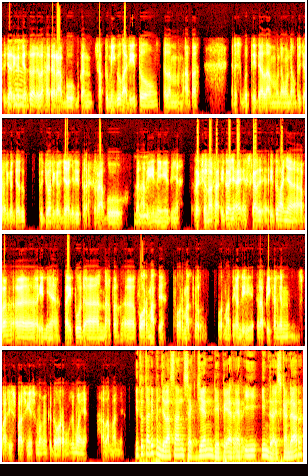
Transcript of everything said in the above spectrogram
Tujuh hari hmm. kerja itu adalah hari Rabu, bukan Sabtu Minggu nggak dihitung dalam apa yang disebut di dalam Undang-Undang tujuh hari kerja itu tujuh hari kerja. Jadi Rabu bukan hmm. hari ini intinya. Reksional itu hanya eh, sekali itu hanya apa eh, ini ya typo dan apa eh, format ya format kalau formatnya kan dirapikan kan spasi-spasinya semua kan kedorong semuanya halamannya. Itu tadi penjelasan Sekjen DPR RI Indra Iskandar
